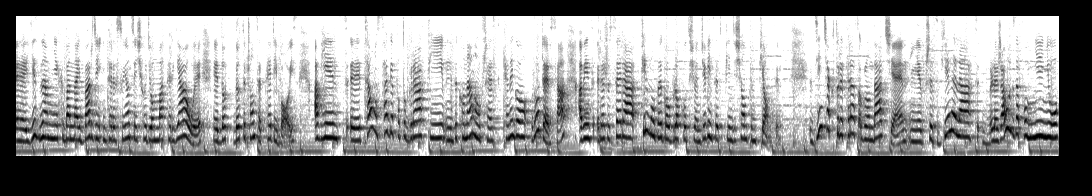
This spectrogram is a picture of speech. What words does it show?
e, jest dla mnie chyba najbardziej interesujące, jeśli chodzi o materiały e, do, dotyczące Teddy Boys, a więc całą sagę fotografii wykonaną przez Kennego Rogersa, a więc reżysera filmowego w roku 1955. Zdjęcia, które teraz oglądacie, mm, przez wiele lat leżały w zapomnieniu,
